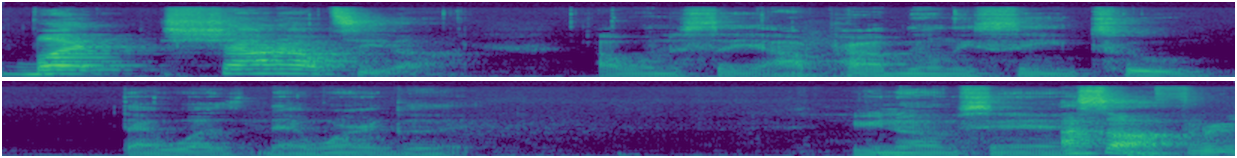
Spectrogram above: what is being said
But shout out to y'all. I want to say I probably only seen two that was that weren't good. You know what I'm saying? I saw three.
